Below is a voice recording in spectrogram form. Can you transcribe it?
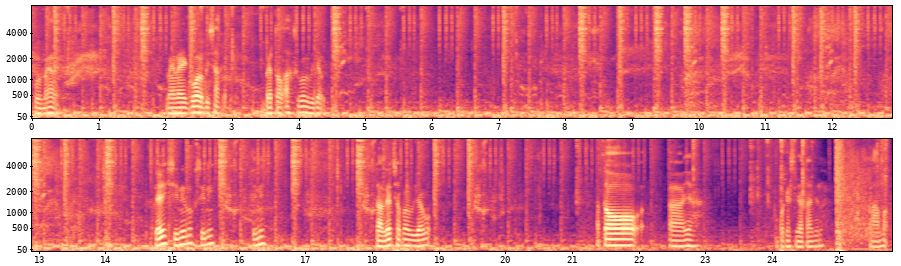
pur melee. Melee gua lebih sakit. Battle axe gua lebih jauh. Oke, okay, sini loh, sini, sini. Kita lihat siapa yang lebih jago. Atau, uh, ya, pakai senjata aja lah. Lama.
